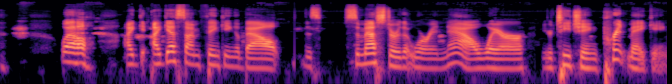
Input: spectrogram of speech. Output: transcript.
well, I, I guess I'm thinking about this semester that we're in now where you're teaching printmaking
